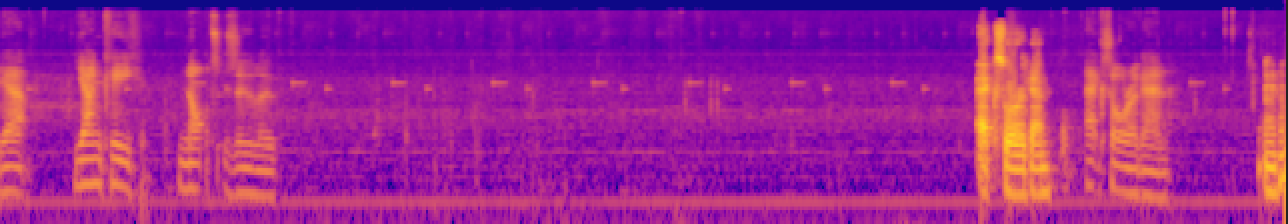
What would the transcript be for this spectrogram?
Yeah. Yankee, not Zulu. XOR again. XOR again. hmm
